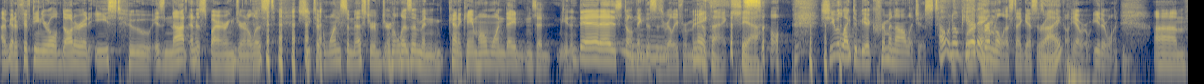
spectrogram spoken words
I've got a 15 year old daughter at East who is not an aspiring journalist. she took one semester of journalism and kind of came home one day and said, you know, Dad, I just don't think this is really for me. No thanks. Yeah. so she would like to be a criminologist. Oh, no Or a kidding. criminalist, I guess is what Right. they call it. Yeah, or either one. Um,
